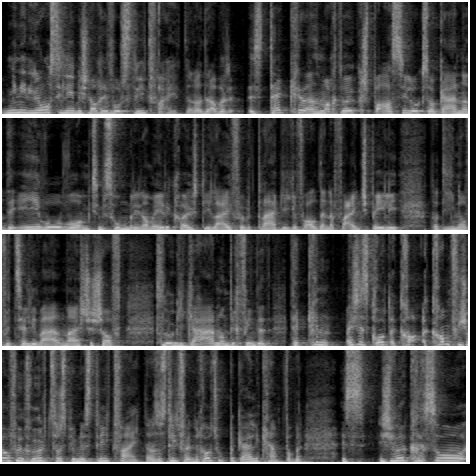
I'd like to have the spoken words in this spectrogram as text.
meine grosse Liebe ist nach wie vor Street Fighter, oder? Aber das Tekken, das macht wirklich Spass. Ich schaue so gerne an den Evo, wo im Sommer in Amerika ist, die Live-Übertragung von all diesen Fightspielen, da die inoffizielle Weltmeisterschaft. Das schaue ich gerne und ich finde, Tekken, weißt du, es geht, ein, Ka- ein Kampf ist auch viel kürzer als bei einem Street Fighter. Also Street Fighter ist auch super geile Kämpfe, aber es ist wirklich so,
